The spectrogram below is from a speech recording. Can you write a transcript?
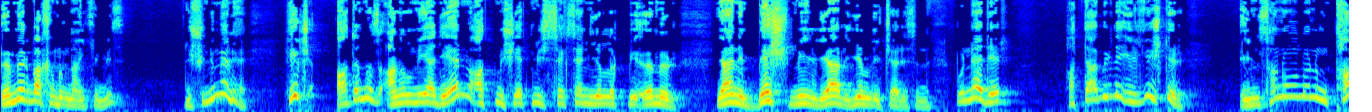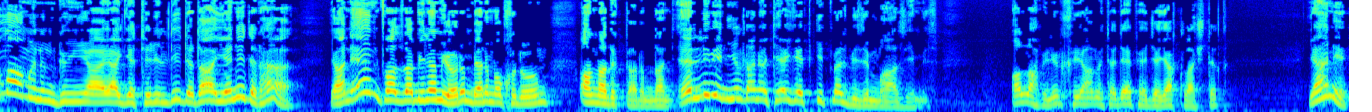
Ömür bakımından kimiz? Düşünün hele. Hiç adımız anılmaya değer mi 60, 70, 80 yıllık bir ömür? Yani 5 milyar yıl içerisinde. Bu nedir? Hatta bir de ilginçtir. İnsanoğlunun tamamının dünyaya getirildiği de daha yenidir ha. Yani en fazla bilemiyorum benim okuduğum, anladıklarımdan. 50 bin yıldan öteye git gitmez bizim mazimiz. Allah bilir kıyamete de epeyce yaklaştık. Yani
